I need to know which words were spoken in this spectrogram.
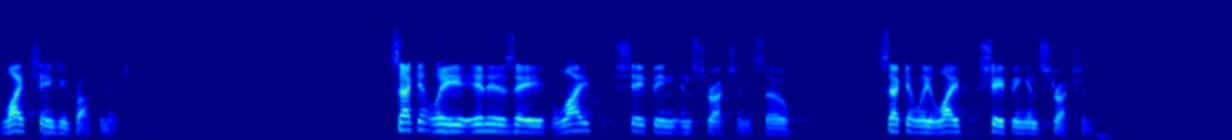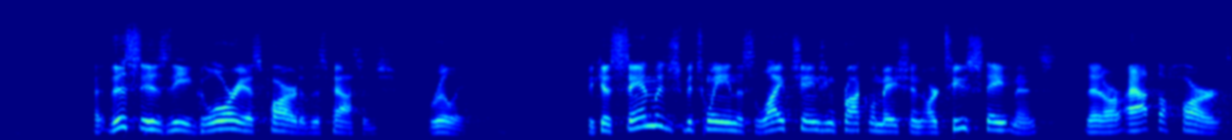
Life changing proclamation. Secondly, it is a life shaping instruction. So, secondly, life shaping instruction. Uh, this is the glorious part of this passage, really. Because sandwiched between this life changing proclamation are two statements that are at the heart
